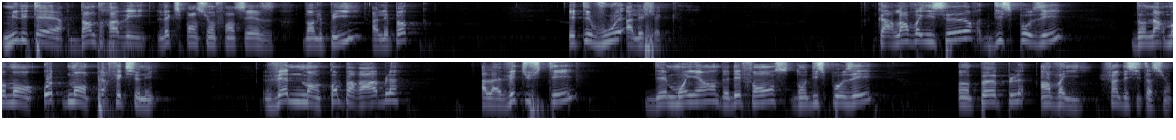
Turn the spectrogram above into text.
militaire d'entraver l'expansion française dans le pays à l'époque était voué à l'échec. Car l'envahisseur disposait d'un armement hautement perfectionné, vainement comparable à la vétusté des moyens de défense dont disposait un peuple envahi. Fin de citation.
